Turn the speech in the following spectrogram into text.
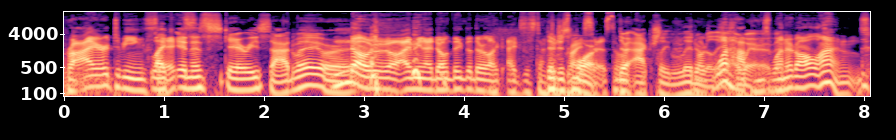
Prior to being six, Like in a scary, sad way, or no, no, no. I mean, I don't think that they're like existential. They're just more. crisis. They're like, actually like, literally what happens when it. it all ends?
